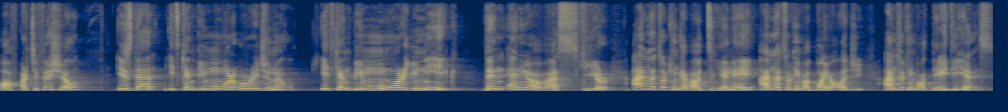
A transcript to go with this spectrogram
of artificial is that it can be more original it can be more unique than any of us here. I'm not talking about DNA. I'm not talking about biology. I'm talking about the ideas.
